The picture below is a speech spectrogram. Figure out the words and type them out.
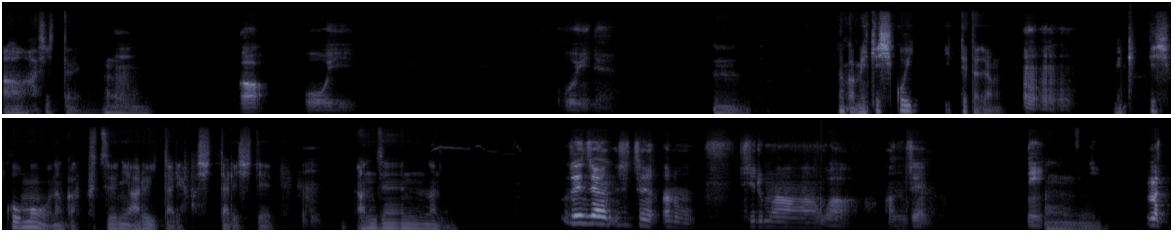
ああ、走ったり。うん。うんが多い。多いね。うん。なんかメキシコい行ってたじゃん。うんうんうん。メキシコもなんか普通に歩いたり走ったりして、安全なの？全然、全然、あの、昼間は安全にう。ん。まあ、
